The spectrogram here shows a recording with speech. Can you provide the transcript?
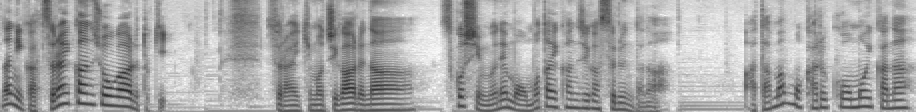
何か辛い感情があるとき、辛い気持ちがあるな少し胸も重たい感じがするんだな。頭も軽く重いかな。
